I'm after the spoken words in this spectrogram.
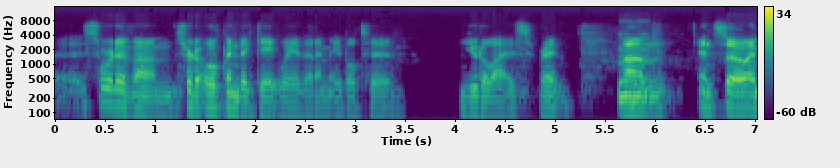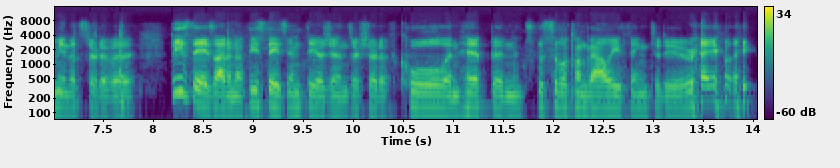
uh, sort of um, sort of opened a gateway that I'm able to utilize, right? Mhm. Um, and so, I mean, that's sort of a these days. I don't know. These days, entheogens are sort of cool and hip, and it's the Silicon Valley thing to do, right? like,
